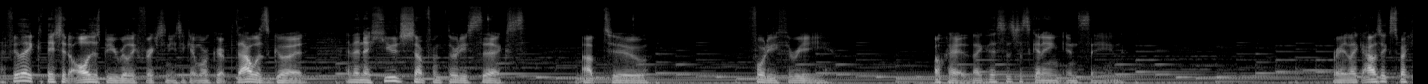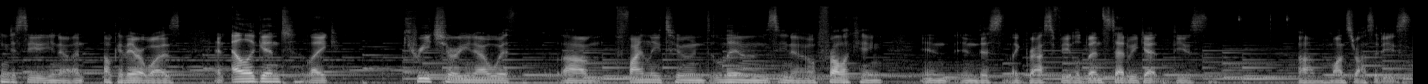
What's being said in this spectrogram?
I feel like they should all just be really frictiony to get more grip. That was good. And then a huge jump from 36 up to 43. Okay, like this is just getting insane. Right, like I was expecting to see, you know, an okay, there it was, an elegant like creature, you know, with um, finely tuned limbs, you know, frolicking in in this like grass field. But instead, we get these um, monstrosities.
